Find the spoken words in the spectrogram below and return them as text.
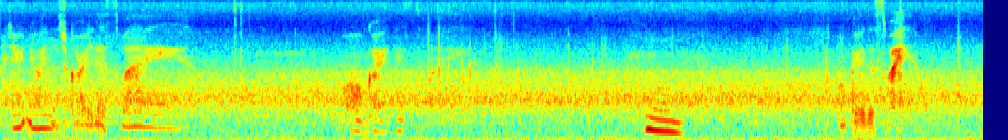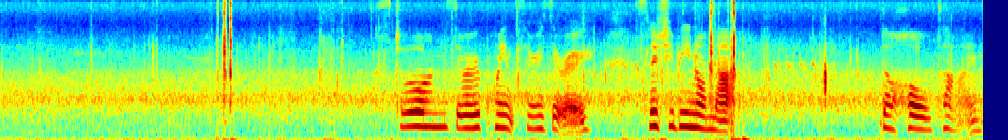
I don't know whether to go this way or go this way. Hmm. I'll go this way. Storm 0.00. It's literally been on that the whole time.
